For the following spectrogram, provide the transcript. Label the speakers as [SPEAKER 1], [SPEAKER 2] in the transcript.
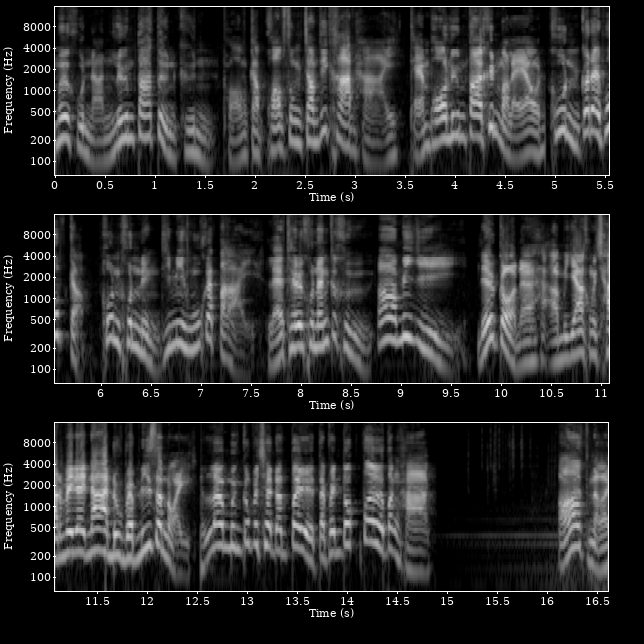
[SPEAKER 1] เมื่อคุณนั้นลืมตาตื่นขึ้น พร้อมกับความทรงจำที่ขาดหาย แถมพอลืมตาขึ้นมาแล้ว คุณก็ได้พบกับคนคนหนึ่งที่มีหูกระต่าย และเธอคนนั้นก็คือ อามิยี เดี๋ยวก่อนนะ อามิยาของฉันไม่ได้หน้าดูแบบนี้ซะหน่อย แล้วมึงก็ไม่ใช่ดันเต้แต่เป็นด็อกเตอร์ตั้งหากอาร์คไน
